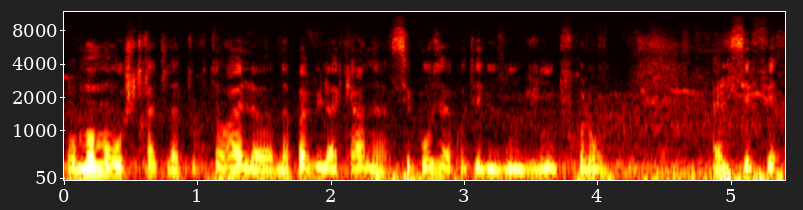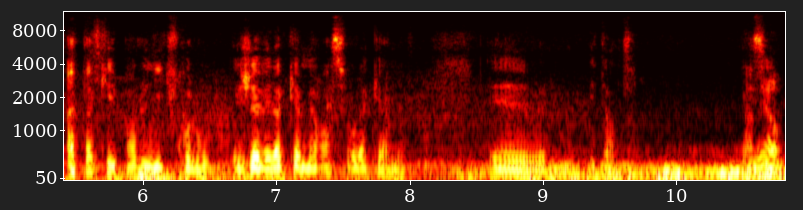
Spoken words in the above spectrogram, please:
Au moment où je traite, la tourterelle n'a pas vu la canne, s'est posée à côté du nid, de frelon. Elle s'est fait attaquer par le nid de frelon et j'avais la caméra sur la canne, éteinte. Ah merde.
